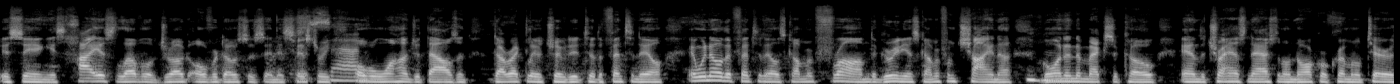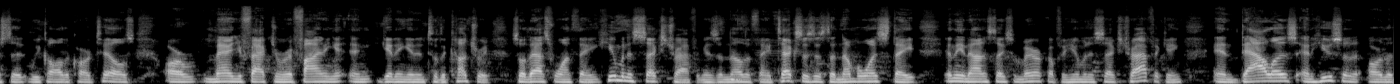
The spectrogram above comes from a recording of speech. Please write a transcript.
is seeing its highest level of drug overdoses in its history, Sad. over 100,000 directly attributed to the fentanyl. And we know that fentanyl is coming from the ingredients coming from China, Mm-hmm. going into Mexico, and the transnational narco criminal terrorists that we call the cartels are manufacturing, refining it, and getting it into the country. So that's one thing. Human and sex trafficking is another thing. Texas is the number one state in the United States of America for human and sex trafficking, and Dallas and Houston are the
